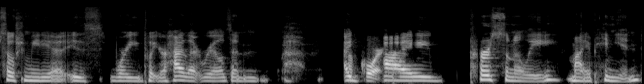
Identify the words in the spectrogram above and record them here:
social media is where you put your highlight reels. And I, of course. I personally, my opinion,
